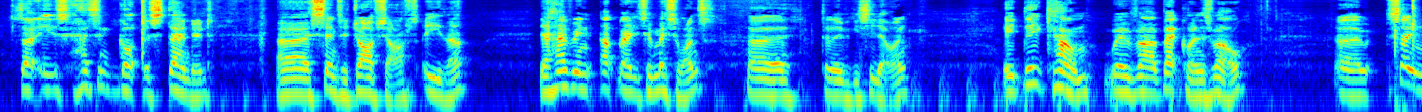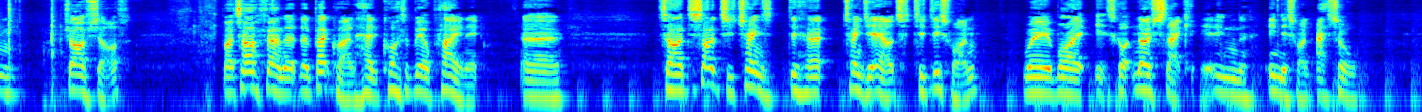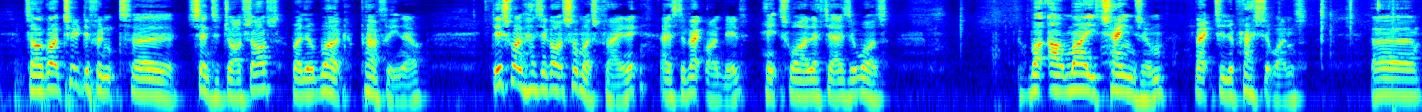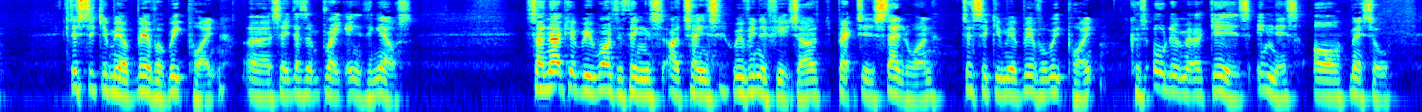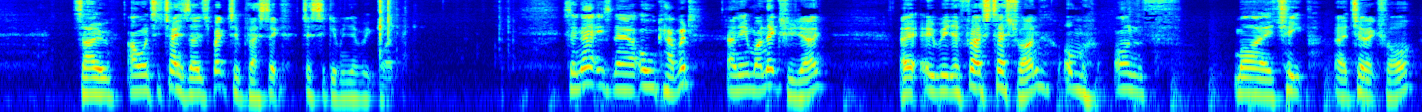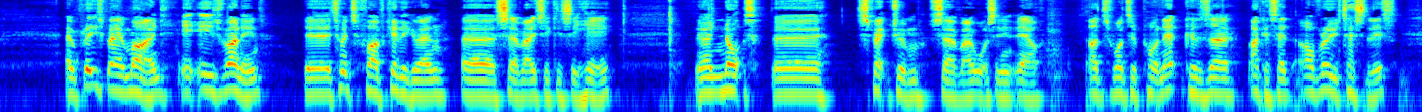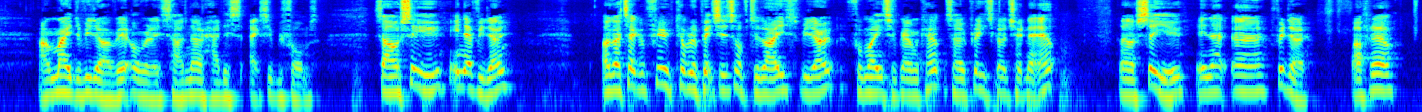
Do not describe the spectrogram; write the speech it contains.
so it hasn't got the standard uh, centre drive shafts either. They have been upgraded to metal ones. Uh, don't know if you can see that one. It did come with a back one as well. Uh, same drive shaft, but I found that the back one had quite a bit of play in it. Uh, so I decided to change uh, change it out to this one, whereby it's got no slack in in this one at all. So I've got two different uh, centre drive shafts, but they work perfectly now. This one hasn't got so much play in it as the back one did, hence why I left it as it was. But I may change them back to the plastic ones. Uh, just to give me a bit of a weak point, uh, so it doesn't break anything else. So that could be one of the things I change within the future, back to the standard one, just to give me a bit of a weak point, because all the gears in this are metal. So I want to change those back to plastic, just to give me a weak point. So that is now all covered, and in my next video, uh, it'll be the first test run on, on my cheap uh, TRX4. And please bear in mind, it is running the 25 kilogram uh, servo, as you can see here, uh, not the Spektrum servo, what's in it now. I just wanted to point that because, uh, like I said, I've already tested this. I made a video of it already, so I know how this actually performs. So I'll see you in that video. I'm going to take a few couple of pictures of today's video for my Instagram account, so please go check that out. And I'll see you in that uh, video. Bye for now.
